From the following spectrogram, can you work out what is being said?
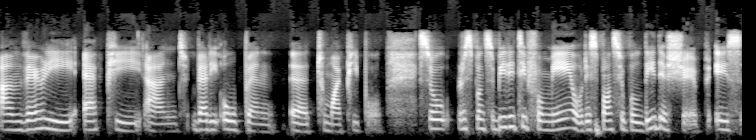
I'm very happy and very open uh, to my people. So, responsibility for me or responsible leadership is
